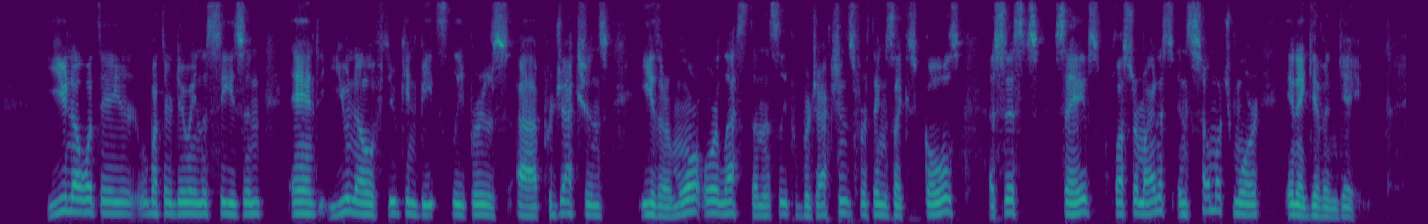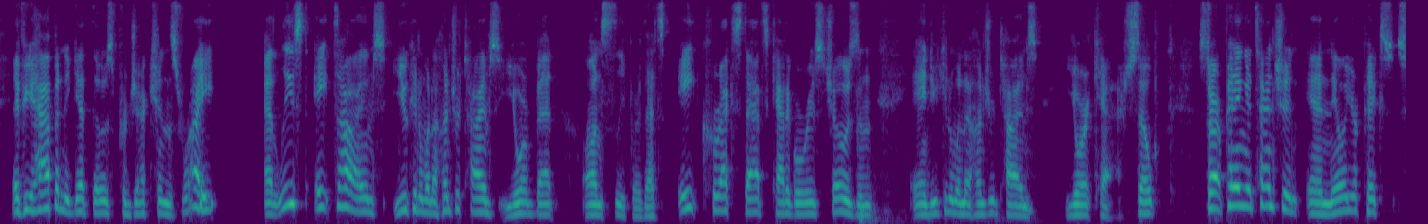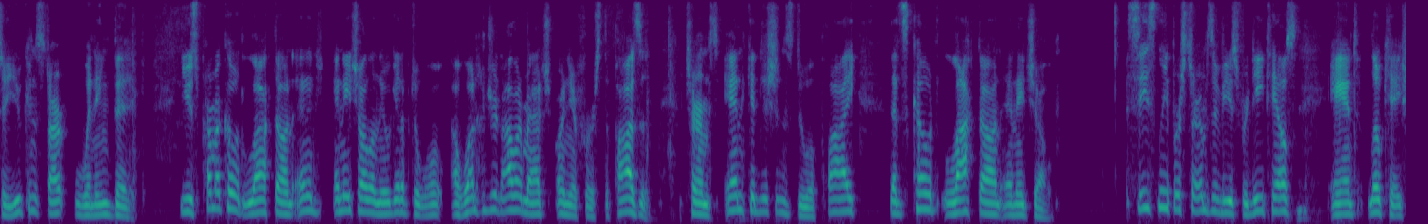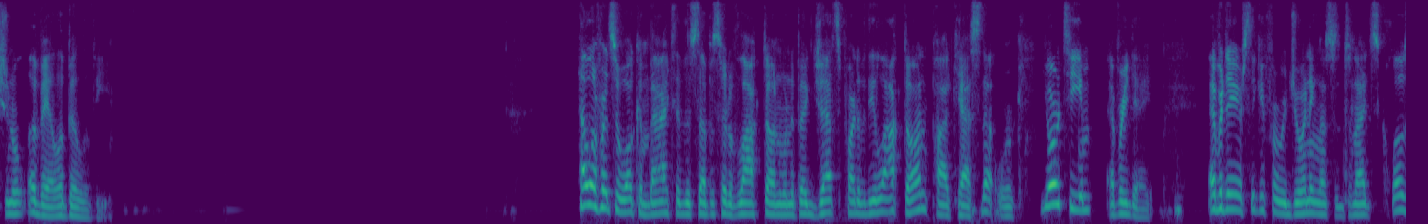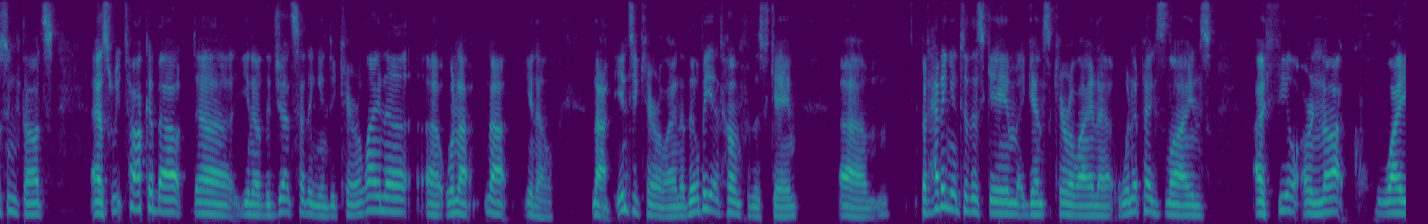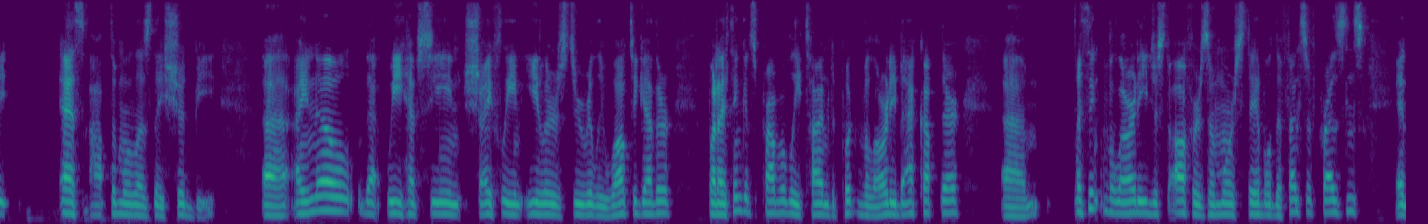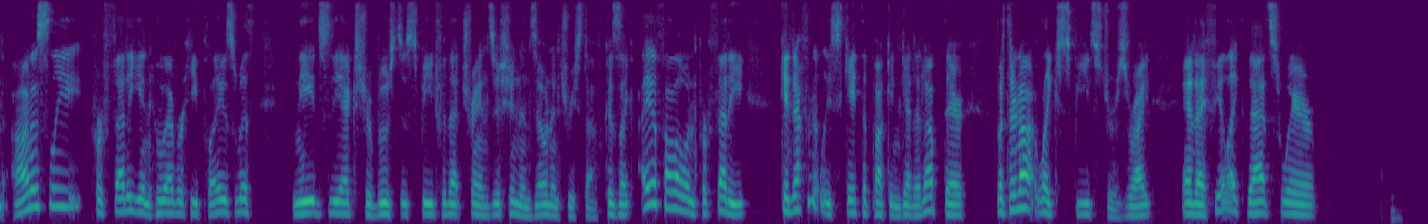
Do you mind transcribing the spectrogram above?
you know what they what they're doing this season, and you know if you can beat sleepers uh, projections either more or less than the sleeper projections for things like goals, assists, saves, plus or minus, and so much more in a given game. If you happen to get those projections right, at least eight times, you can win 100 times your bet on Sleeper. That's eight correct stats categories chosen, and you can win 100 times your cash. So start paying attention and nail your picks so you can start winning big. Use promo code locked on NHL and you'll get up to a $100 match on your first deposit. Terms and conditions do apply. That's code locked on NHL. See Sleeper's terms of use for details and locational availability. Hello, friends, and welcome back to this episode of Locked On Winnipeg Jets, part of the Locked On Podcast Network, your team every day. Every day, thank you for joining us in tonight's closing thoughts as we talk about, uh, you know, the Jets heading into Carolina. Uh, well, not, not, you know, not into Carolina. They'll be at home for this game. Um, but heading into this game against Carolina, Winnipeg's lines, I feel, are not quite as optimal as they should be. Uh, I know that we have seen Scheifele and Ehlers do really well together, but I think it's probably time to put Vilardi back up there. Um, I think Vilardi just offers a more stable defensive presence. And honestly, Perfetti and whoever he plays with needs the extra boost of speed for that transition and zone entry stuff. Because like Iafallo and Perfetti can definitely skate the puck and get it up there, but they're not like speedsters, right? And I feel like that's where,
